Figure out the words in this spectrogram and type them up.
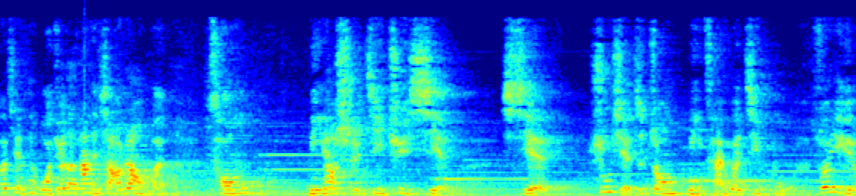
而且他我觉得他很想要让我们从你要实际去写写书写之中，你才会进步。所以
